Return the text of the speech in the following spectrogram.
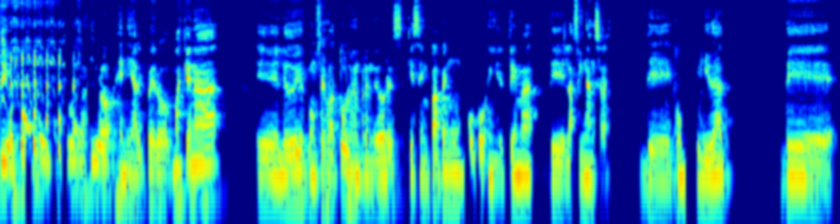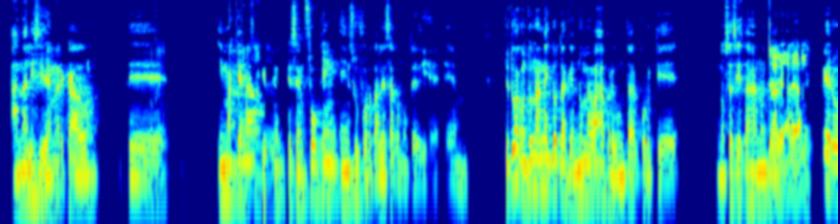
Digo, ha sido genial, pero más que nada eh, le doy el consejo a todos los emprendedores que se empapen un poco en el tema de las finanzas de contabilidad, de análisis de mercado, de, y más que nada que, se enfoquen en su fortaleza, como te dije. Em, yo te voy a contar una anécdota que no me vas a preguntar porque no sé si estás anuente. Dale, dale, dale. Pero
